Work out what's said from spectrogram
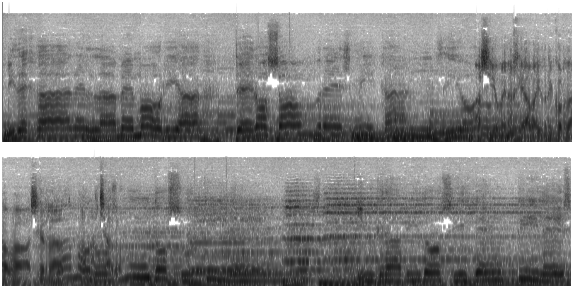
ni dejar en la memoria de los hombres mi canción. Así homenajeaba y recordaba a Serrat, a Machado. Mundos sutiles, ingrávidos y gentiles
